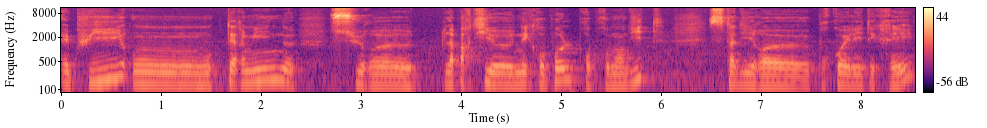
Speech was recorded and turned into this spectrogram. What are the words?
et puis on termine sur euh, la partie euh, nécropole proprement dite, c'est-à-dire euh, pourquoi elle a été créée.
